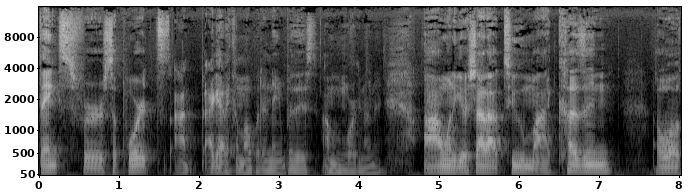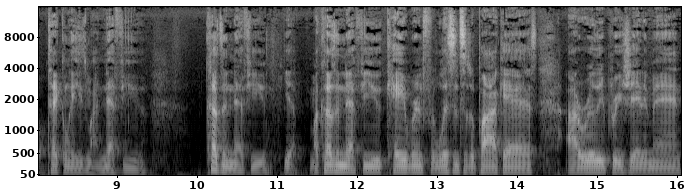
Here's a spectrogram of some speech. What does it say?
thanks for support. I I gotta come up with a name for this. I'm working on it. I want to give a shout out to my cousin. Oh, well, technically, he's my nephew. Cousin nephew. Yeah, my cousin nephew, Cabron, for listening to the podcast. I really appreciate it, man.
